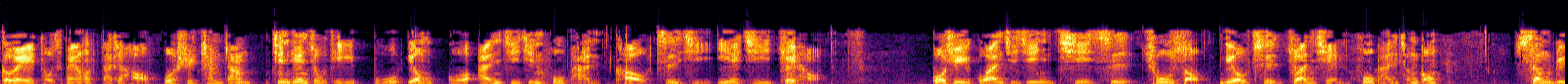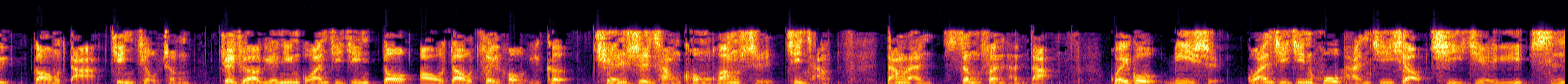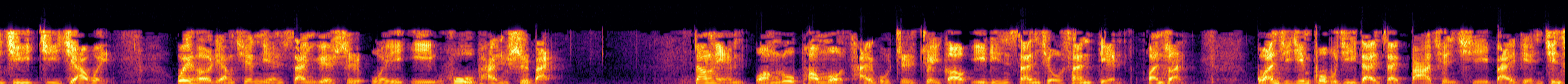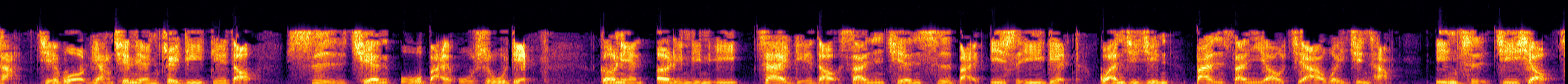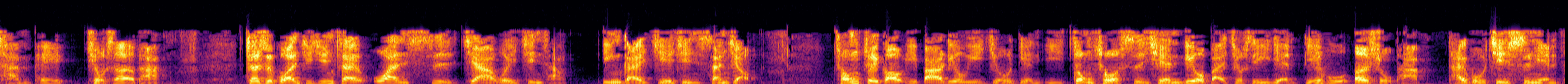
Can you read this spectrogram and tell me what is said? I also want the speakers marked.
Speaker 1: 各位投资朋友，大家好，我是陈章。今天主题不用国安基金护盘，靠自己业绩最好。过去国安基金七次出手，六次赚钱护盘成功，胜率高达近九成。最主要原因，国安基金都熬到最后一刻，全市场恐慌时进场，当然胜算很大。回顾历史。国安基金护盘绩效起结于时机及价位，为何两千年三月是唯一护盘失败？当年网络泡沫，台股至最高一零三九三点反转，国安基金迫不及待在八千七百点进场，结果两千年最低跌到四千五百五十五点，隔年二零零一再跌到三千四百一十一点。国安基金半山腰价位进场，因此绩效惨赔九十二趴。这是国安基金在万四价位进场，应该接近三角。从最高一八六一九点，已重挫四千六百九十一点，跌幅二十五趴。台股近十年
